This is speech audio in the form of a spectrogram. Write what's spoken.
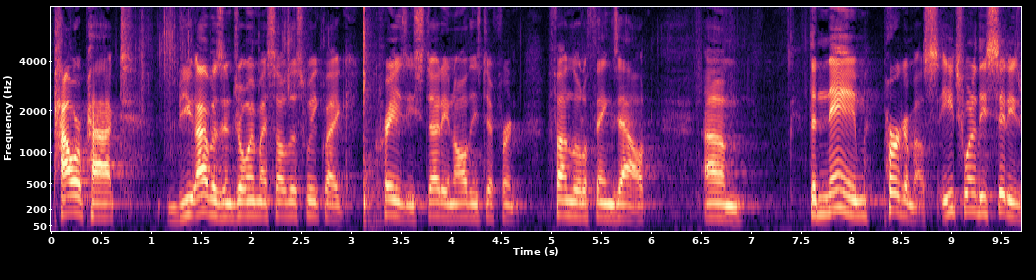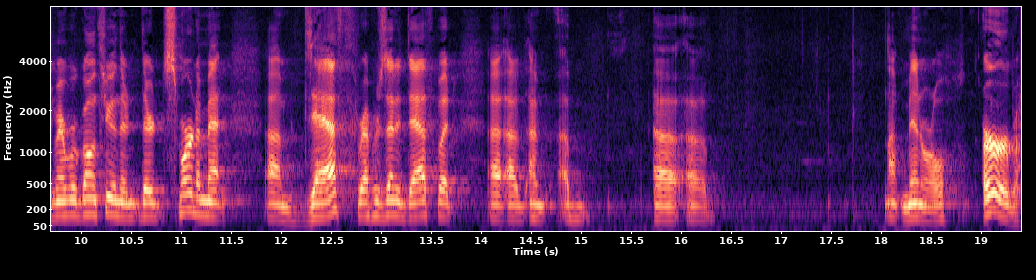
power packed. I was enjoying myself this week like crazy, studying all these different fun little things out. Um, the name Pergamos, each one of these cities, remember we're going through, and their, their Smyrna meant um, death, represented death, but uh, a, a, a, not mineral, herb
